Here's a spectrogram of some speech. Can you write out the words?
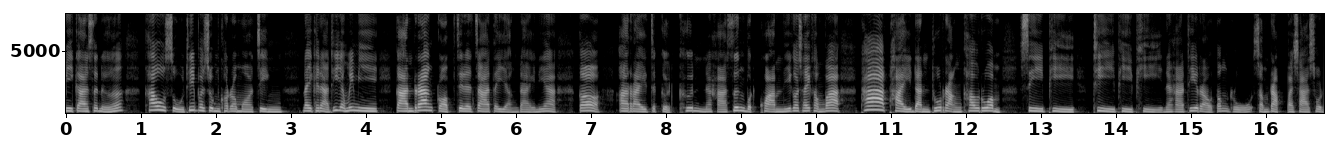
มีการเสนอเข้าสู่ที่ประชุมครมจริง ในขณะที่ยังไม่มีการร่างกรอบเจรจาแต่อย่างใดเนี่ยก็อะไรจะเกิดขึ้นนะคะ ซึ่งบทความนี้ก็ใช้คำว่า ถ้าไทยดันทุรังเข้าร่วม TPP นะคะที่เราต้องรู้สำหรับประชาชน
